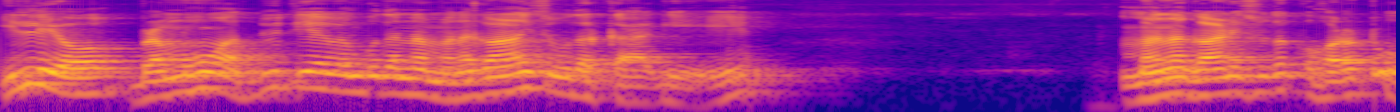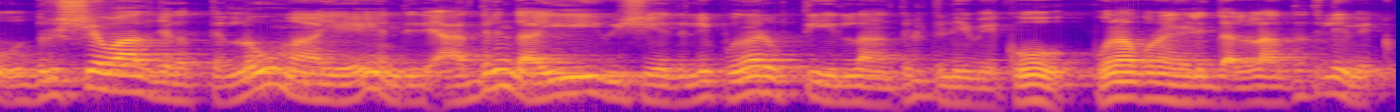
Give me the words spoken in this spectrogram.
ಇಲ್ಲಿಯೋ ಬ್ರಹ್ಮವು ಅದ್ವಿತೀಯವೆಂಬುದನ್ನು ಮನಗಾಣಿಸುವುದಕ್ಕಾಗಿ ಮನಗಾಣಿಸುವುದಕ್ಕೆ ಹೊರಟು ದೃಶ್ಯವಾದ ಜಗತ್ತೆಲ್ಲವೂ ಮಾಯೆ ಎಂದಿದೆ. ಆದ್ದರಿಂದ ಈ ವಿಷಯದಲ್ಲಿ ಪುನರುಕ್ತಿ ಇಲ್ಲ ಅಂತೇಳಿ ತಿಳಿಯಬೇಕು. ಪುನಃ ಪುನಃ ಹೇಳಿದ್ದಲ್ಲ ಅಂತ ತಿಳಿಯಬೇಕು.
